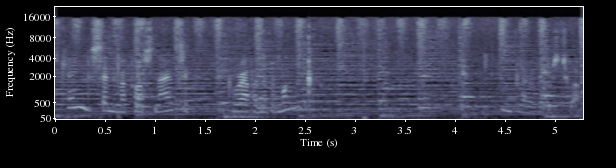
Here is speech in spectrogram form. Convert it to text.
Okay, I'm going to send him across now to grab another monk and blow those two up.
